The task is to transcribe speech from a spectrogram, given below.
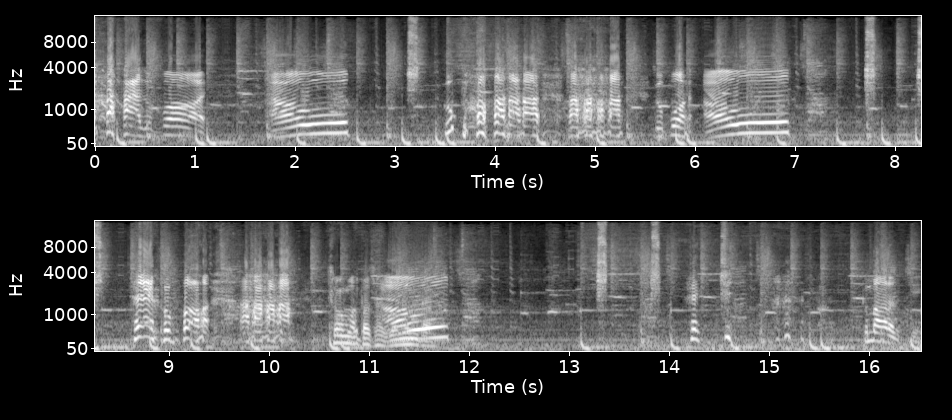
하하 고파 아웃 고파 고파 아웃 태그봐 처음부터 잘 아웃. 먹는다. 해, 치. 금방 알아듣지.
